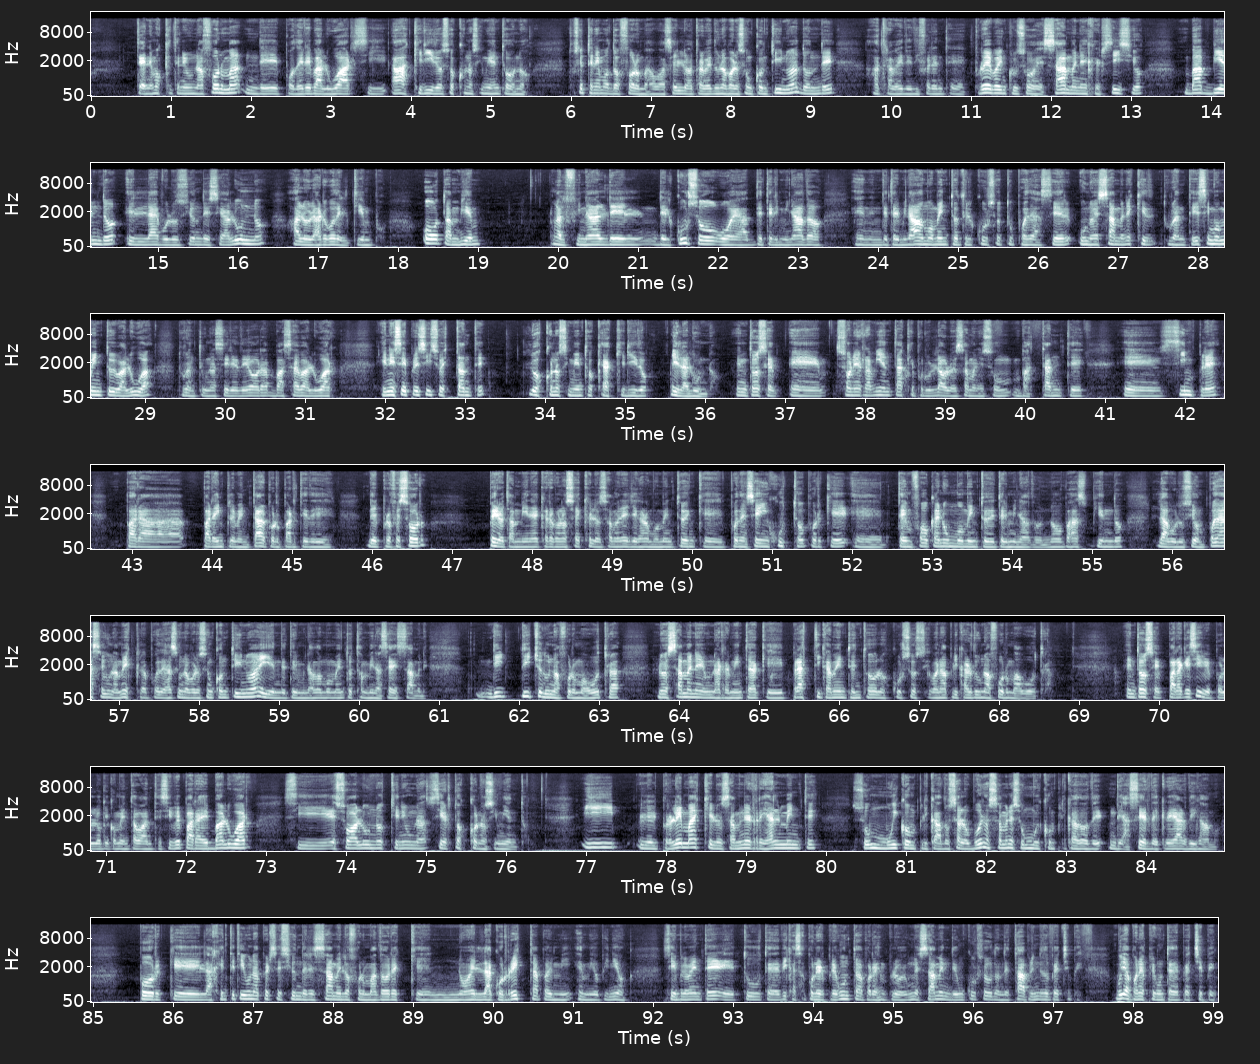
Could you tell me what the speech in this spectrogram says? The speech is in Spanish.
Tenemos que tener una forma de poder evaluar si ha adquirido esos conocimientos o no. Entonces tenemos dos formas, o hacerlo a través de una evaluación continua, donde a través de diferentes pruebas, incluso exámenes, ejercicios, vas viendo la evolución de ese alumno a lo largo del tiempo. O también al final del, del curso o a determinado en determinados momentos del curso tú puedes hacer unos exámenes que durante ese momento evalúa, durante una serie de horas vas a evaluar en ese preciso instante los conocimientos que ha adquirido el alumno. Entonces, eh, son herramientas que por un lado los exámenes son bastante eh, simples para, para, implementar por parte de, del profesor, pero también hay que reconocer que los exámenes llegan a un momento en que pueden ser injustos porque eh, te enfoca en un momento determinado, no vas viendo la evolución. Puedes hacer una mezcla, puedes hacer una evolución continua y en determinados momentos también hacer exámenes. dicho de una forma u otra, los exámenes es una herramienta que prácticamente en todos los cursos se van a aplicar de una forma u otra. Entonces, ¿para qué sirve? Por lo que comentaba antes, sirve para evaluar si esos alumnos tienen unos ciertos conocimientos. Y el problema es que los exámenes realmente son muy complicados. O sea, los buenos exámenes son muy complicados de, hacer, de crear, digamos. Porque la gente tiene una percepción del examen, los formadores, que no es la correcta, pues, en, mi, en mi opinión. Simplemente eh, tú te dedicas a poner preguntas, por ejemplo, en un examen de un curso donde estás aprendiendo PHP. Voy a poner preguntas de PHP.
